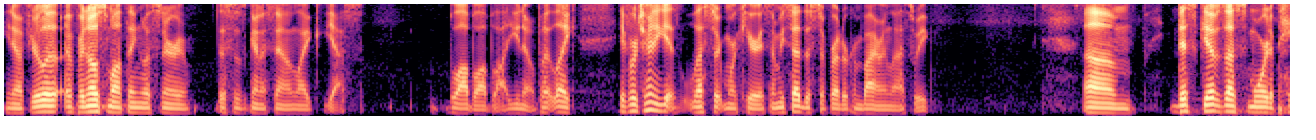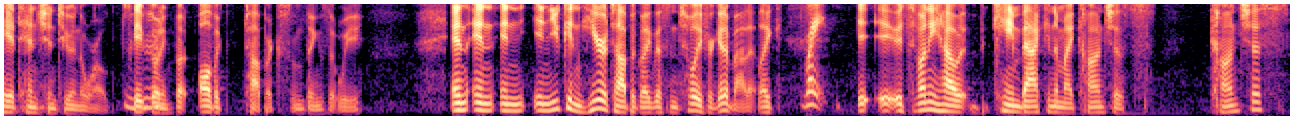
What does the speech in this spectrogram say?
you know, if you're li- if you're no small thing listener, this is gonna sound like yes, blah blah blah, you know. But like, if we're trying to get less more curious, and we said this to Frederick and Byron last week, um, this gives us more to pay attention to in the world, scapegoating, but all the topics and things that we. And, and and and you can hear a topic like this and totally forget about it. Like right. it, it, it's funny how it came back into my conscious, conscious,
